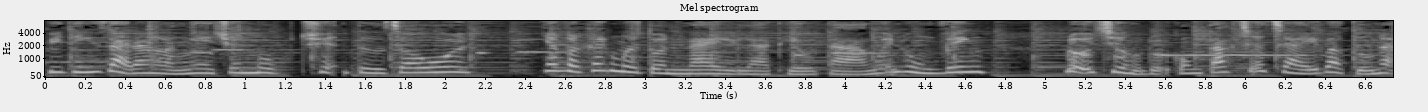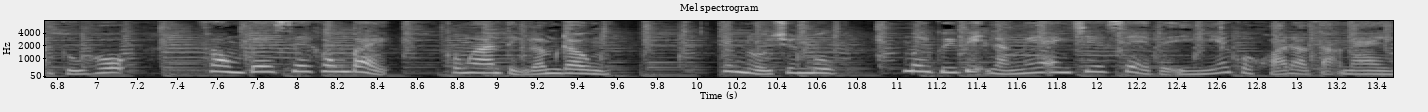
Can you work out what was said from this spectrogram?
Quý thính giả đang lắng nghe chuyên mục Chuyện từ Seoul. Nhân vật khách mời tuần này là Thiếu tá Nguyễn Hùng Vinh, đội trưởng đội công tác chữa cháy và cứu nạn cứu hộ, phòng PC07, Công an tỉnh Lâm Đồng. Tiếp nối chuyên mục, mời quý vị lắng nghe anh chia sẻ về ý nghĩa của khóa đào tạo này.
